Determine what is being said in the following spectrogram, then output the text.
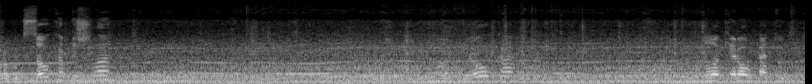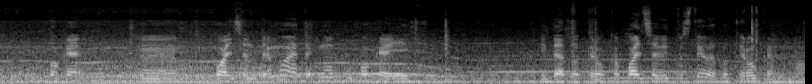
пробуксовка пішла. Блокіровка. Блокіровка тут поки е, пальцем тримаєте кнопку, поки і йде блокіровка. Пальця відпустили, блокіровки нема.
